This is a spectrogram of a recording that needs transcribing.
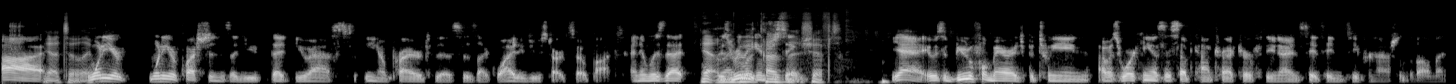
uh, yeah, totally. One of your one of your questions that you that you asked, you know, prior to this is like, why did you start Soapbox? And it was that yeah, it was like really interesting shift. Yeah, it was a beautiful marriage between I was working as a subcontractor for the United States Agency for International Development.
